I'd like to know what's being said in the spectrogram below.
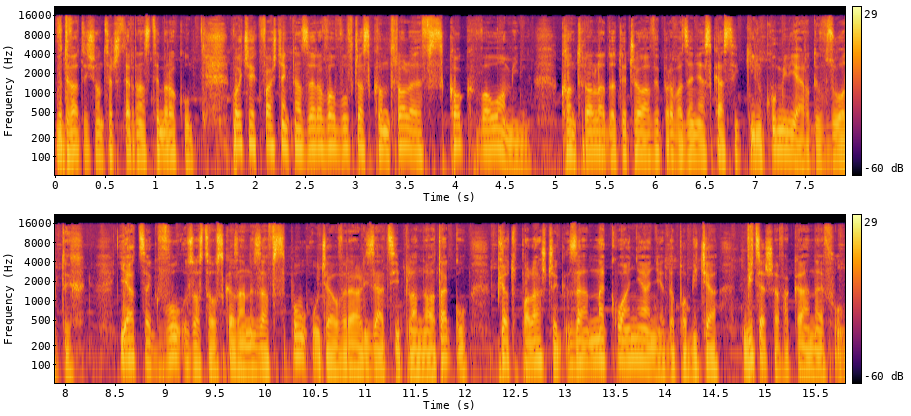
w 2014 roku. Wojciech Kwaśniak nadzorował wówczas kontrolę w skok Wołomin. Kontrola dotyczyła wyprowadzenia z kasy kilku miliardów złotych. Jacek W. został skazany za współudział w realizacji planu ataku. Piotr Polaszczyk za nakłanianie do pobicia wiceszefa KNF-u.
